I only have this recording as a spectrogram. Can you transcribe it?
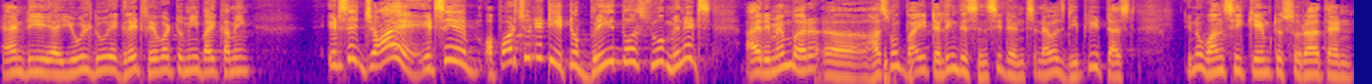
and uh, you will do a great favor to me by coming. It's a joy. It's a opportunity to breathe those few minutes. I remember uh, Hasmukh Bhai telling this incident, and I was deeply touched. You know, once he came to Surat and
